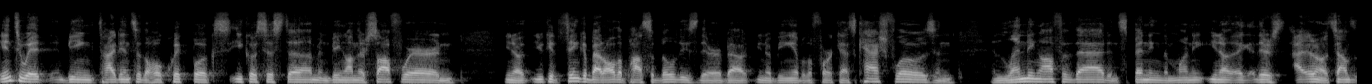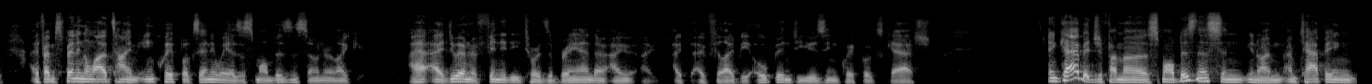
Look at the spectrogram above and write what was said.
Intuit and being tied into the whole QuickBooks ecosystem and being on their software, and you know, you could think about all the possibilities there about you know being able to forecast cash flows and and lending off of that and spending the money. You know, like there's I don't know. It sounds if I'm spending a lot of time in QuickBooks anyway as a small business owner, like I, I do have an affinity towards the brand. I, I, I, feel I'd be open to using QuickBooks Cash and Kabbage if I'm a small business and you know I'm I'm tapping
